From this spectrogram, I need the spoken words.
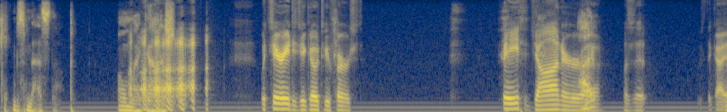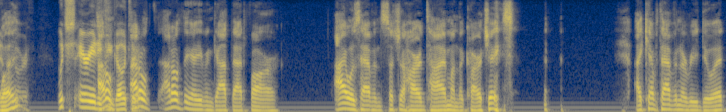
game's messed up. Oh my gosh! Which area did you go to first? Faith, John, or I, uh, was it who's the guy what? up north? Which area did you go to? I don't. I don't think I even got that far. I was having such a hard time on the car chase. I kept having to redo it,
